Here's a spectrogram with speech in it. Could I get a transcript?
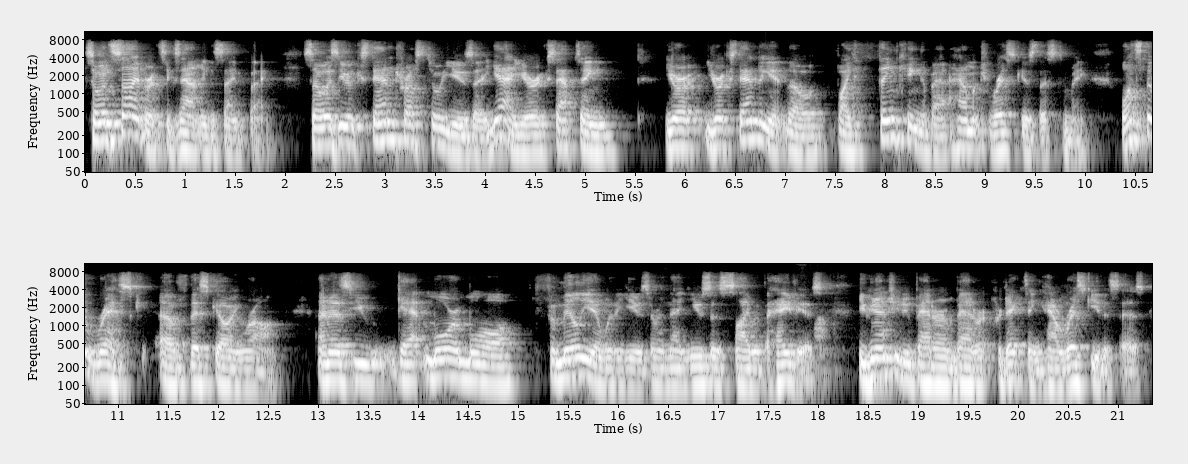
So in cyber, it's exactly the same thing. So as you extend trust to a user, yeah, you're accepting. You're you're extending it though by thinking about how much risk is this to me? What's the risk of this going wrong? And as you get more and more familiar with a user and their user's cyber behaviors, you can actually do better and better at predicting how risky this is.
